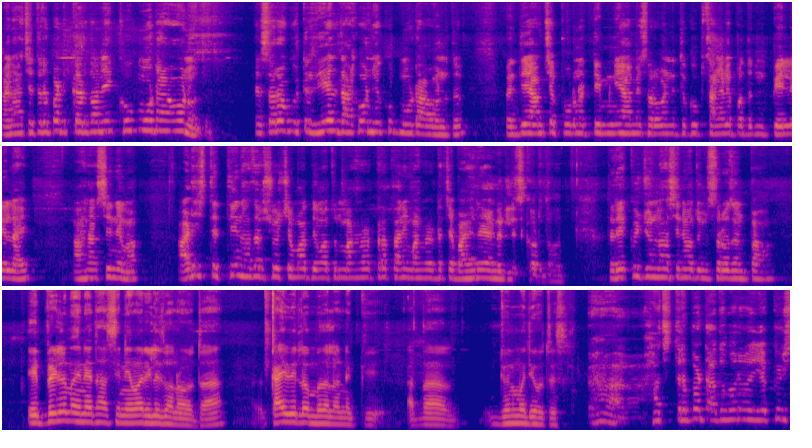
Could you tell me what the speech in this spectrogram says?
आणि हा चित्रपट करताना एक खूप मोठं आव्हान होतं. त्या सर्व गोष्टी रिअल दाखवून हे खूप मोठं आव्हान होतं. पण ते आमच्या पूर्ण टीमने आम्ही सर्वांनी ते खूप चांगल्या पद्धतीने पेललेला आहे. आणि हा सिनेमा अडीच ते तीन हजार शोच्या माध्यमातून महाराष्ट्रात आणि महाराष्ट्राच्या बाहेरही आम्ही रिलीज करत आहोत. तर एकवीस जून हा सिनेमा तुम्ही सर्वजण पहा. एप्रिल महिन्यात हा सिनेमा रिलीज होणार होता. काय विलंब झाला नक्की? आता जून मध्ये होतोस हा हा चित्रपट अगोदर एकवीस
